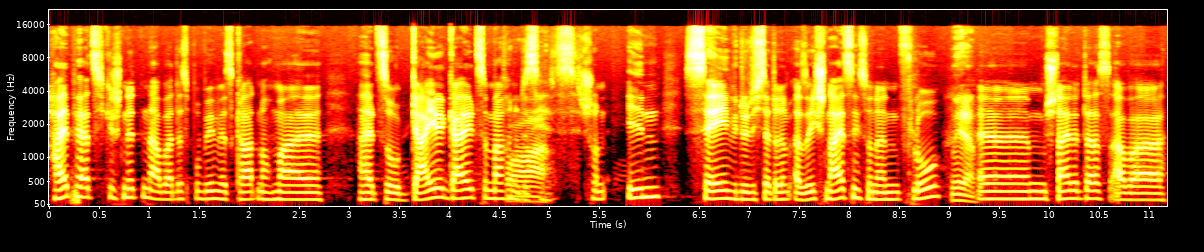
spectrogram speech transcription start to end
halbherzig geschnitten, aber das probieren wir jetzt gerade nochmal halt so geil, geil zu machen. Und das ist schon insane, wie du dich da drin, also ich schneide es nicht, sondern Flo Ja. ähm, schneidet das, aber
